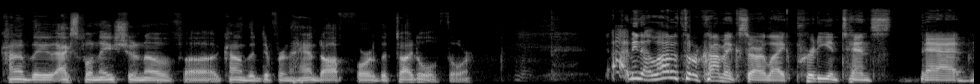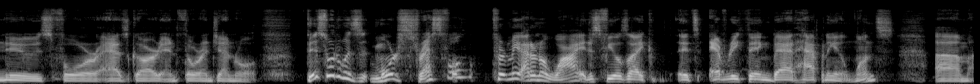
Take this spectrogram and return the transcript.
kind of the explanation of uh, kind of the different handoff for the title of Thor. I mean, a lot of Thor comics are like pretty intense bad news for Asgard and Thor in general. This one was more stressful for me. I don't know why. It just feels like it's everything bad happening at once. Um,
